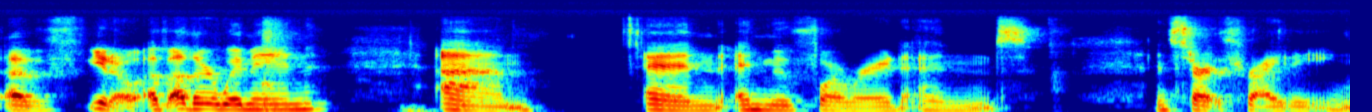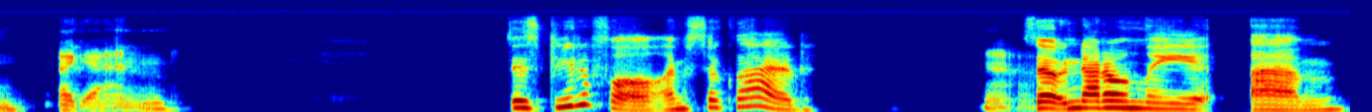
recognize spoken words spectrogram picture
of you know of other women um and and move forward and and start thriving again. It's beautiful. I'm so glad. Yeah. So not only um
